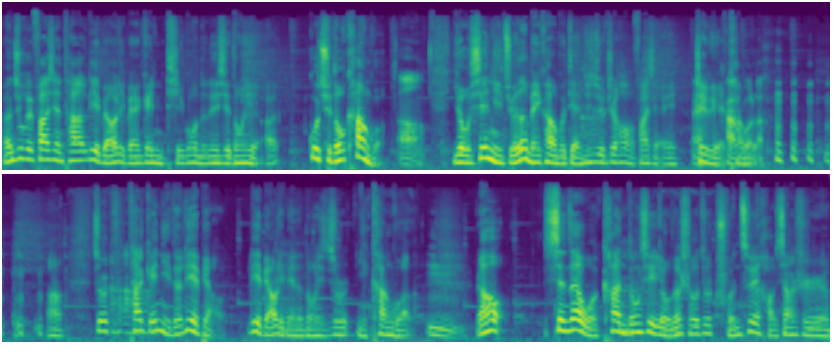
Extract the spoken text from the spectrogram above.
然后就会发现，它列表里边给你提供的那些东西啊，过去都看过啊。有些你觉得没看过，点进去之后发现，哎，这个也看过了。啊，就是他给你的列表，列表里边的东西就是你看过了。嗯。然后现在我看东西，有的时候就纯粹好像是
